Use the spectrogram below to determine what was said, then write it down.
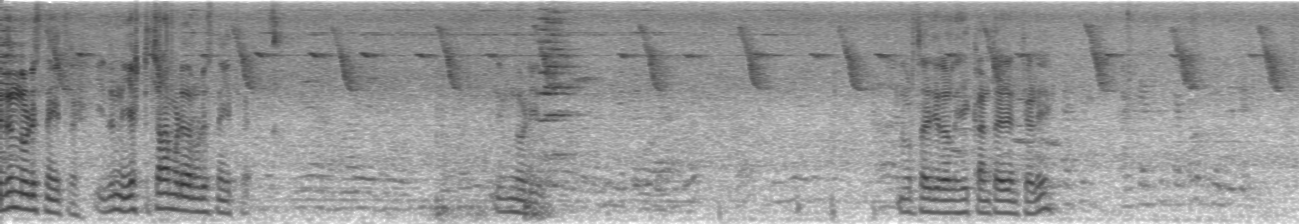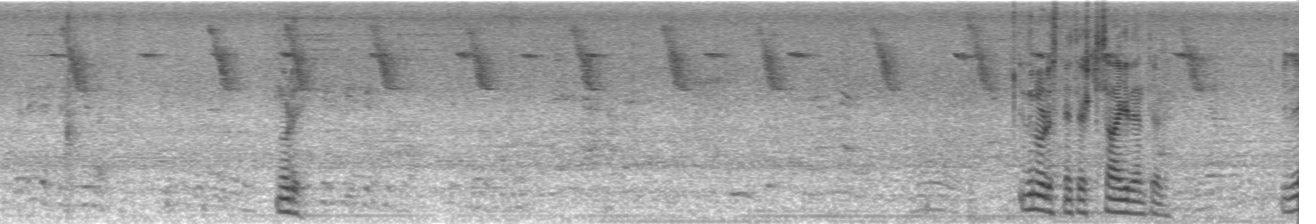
ಇದನ್ನ ನೋಡಿ ಸ್ನೇಹಿತರೆ, ಇದನ್ನ ಎಷ್ಟು ಚೆನ್ನಾಗಿ ಮಾಡಿದ ನೋಡಿ ಸ್ನೇಹಿತರೆ. ಇದನ್ನ ನೋಡಿ ನೋಡ್ತಾ ಇದ್ದೀರಲ್ಲ ಹೀಗೆ ಕಾಣ್ತಾ ಇದೆ ಅಂತೇಳಿ. ನೋಡಿ. ಇದು ನೋಡಿ ಸ್ನೇಹಿತರೆ, ಎಷ್ಟು ಚೆನ್ನಾಗಿದೆ ಅಂತೇಳಿ. ಇದೇ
